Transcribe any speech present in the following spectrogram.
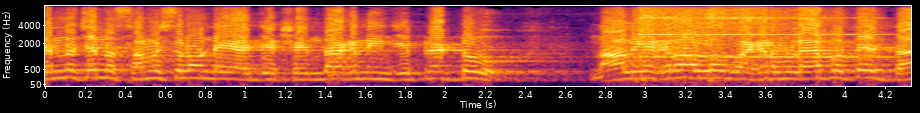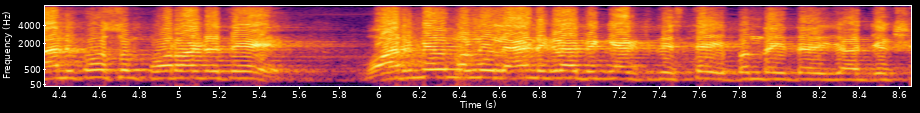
చిన్న చిన్న సమస్యలు ఉన్నాయి అధ్యక్ష. ఇందాక నేను చెప్పినట్టు నాలుగు ఎకరాల్లో ఎకరం లేకపోతే దానికోసం పోరాడితే వారి మీద మళ్ళీ ల్యాండ్ గ్రాబింగ్ యాక్ట్ తెస్తే ఇబ్బంది అవుతుంది అధ్యక్ష.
